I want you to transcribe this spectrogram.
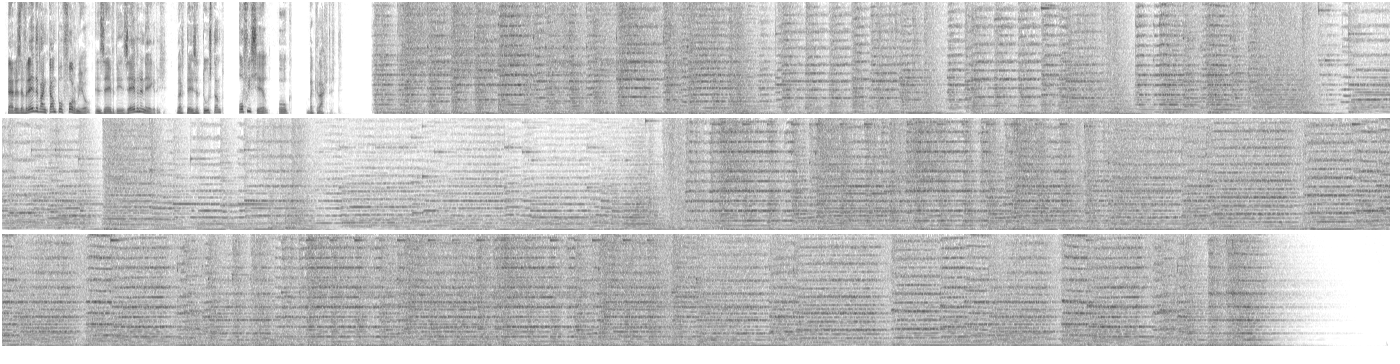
Tijdens de vrede van Campo Formio in 1797 werd deze toestand officieel ook bekrachtigd.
